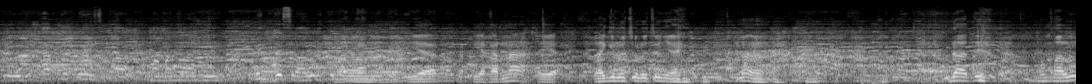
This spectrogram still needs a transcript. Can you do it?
Sama mamanya lagi. Dia selalu ikutan nyanyi kayak gitu. Iya, ya karena ya lagi lucu-lucunya. Heeh. Udah tuh memalu.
